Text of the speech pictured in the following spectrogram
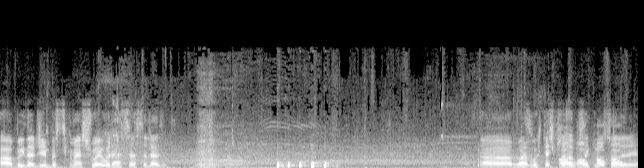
آه بقدر اجيب بس كمان شوي ولا هسه هسه لازم؟ آه ب- بكتشف أو- أو- بشكل أو-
